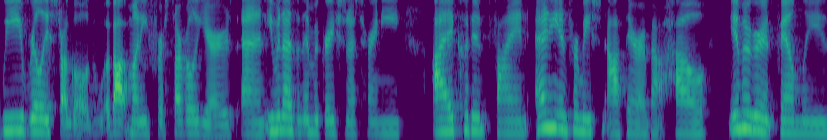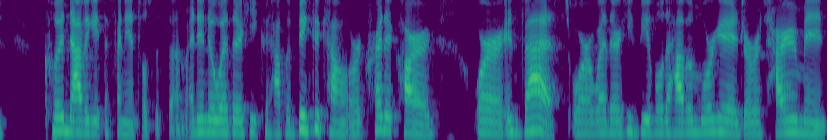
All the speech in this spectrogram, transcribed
we really struggled about money for several years. And even as an immigration attorney, I couldn't find any information out there about how immigrant families could navigate the financial system. I didn't know whether he could have a bank account or a credit card or invest or whether he'd be able to have a mortgage or retirement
